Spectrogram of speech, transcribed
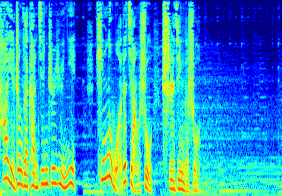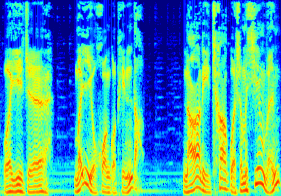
他也正在看《金枝欲孽》。听了我的讲述，吃惊的说：“我一直没有换过频道，哪里插过什么新闻？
